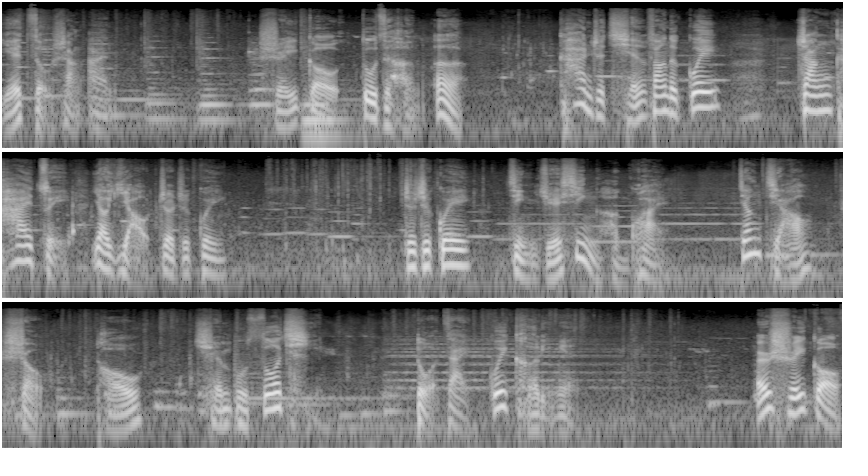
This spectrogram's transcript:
也走上岸。水狗肚子很饿，看着前方的龟。张开嘴要咬这只龟，这只龟警觉性很快，将脚、手、头全部缩起，躲在龟壳里面。而水狗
